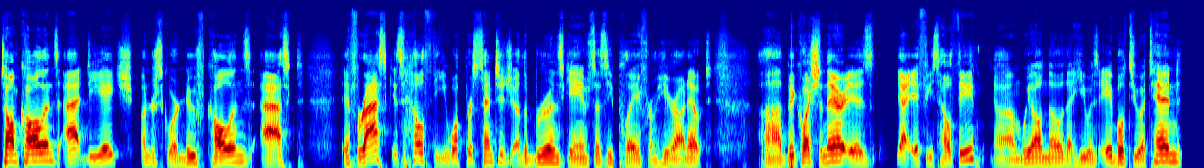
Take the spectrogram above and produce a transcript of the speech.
Tom Collins at DH underscore Noof Collins asked, if Rask is healthy, what percentage of the Bruins games does he play from here on out? Uh, big question there is, yeah, if he's healthy. Um, we all know that he was able to attend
